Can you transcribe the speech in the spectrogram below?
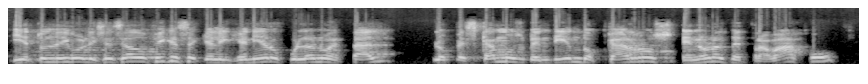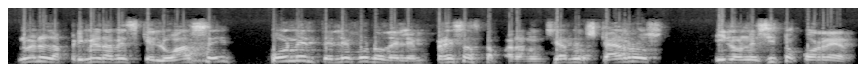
y entonces le digo, licenciado, fíjese que el ingeniero culano de tal lo pescamos vendiendo carros en horas de trabajo, no era la primera vez que lo hace, pone el teléfono de la empresa hasta para anunciar los carros y lo necesito correr.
